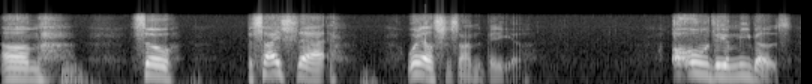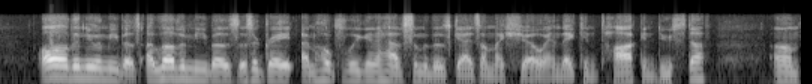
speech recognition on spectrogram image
um, so, besides that, what else was on the video? Oh, the amiibos. All the new amiibos. I love amiibos. Those are great. I'm hopefully going to have some of those guys on my show and they can talk and do stuff. Um,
